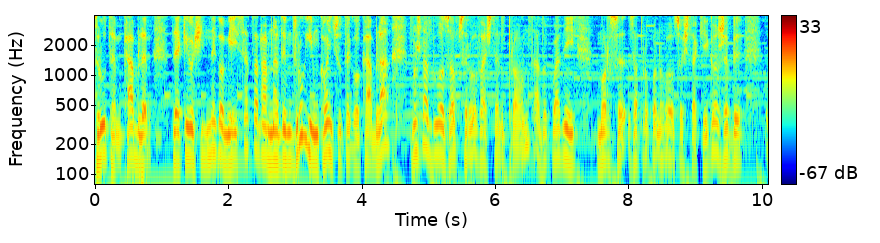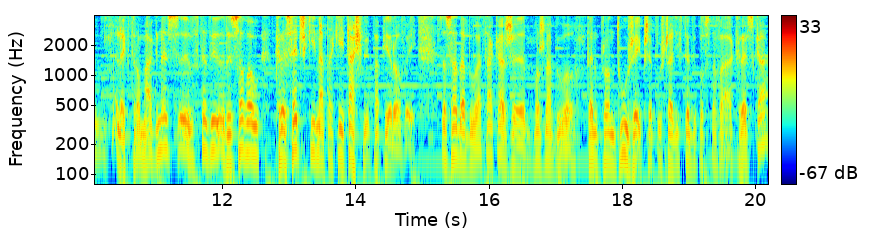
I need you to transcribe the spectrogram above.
drutem, kablem do jakiegoś innego miejsca, to tam na tym drugim końcu tego kabla można było zaobserwować ten prąd, a dokładniej Morse zaproponował coś takiego, żeby elektromagnes y, wtedy rysował kreseczki na takiej taśmie papierowej. Zasada była taka, że można było ten prąd dłużej przepuszczać i wtedy powstawała kreska,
